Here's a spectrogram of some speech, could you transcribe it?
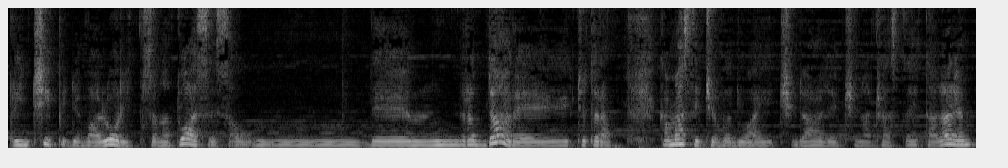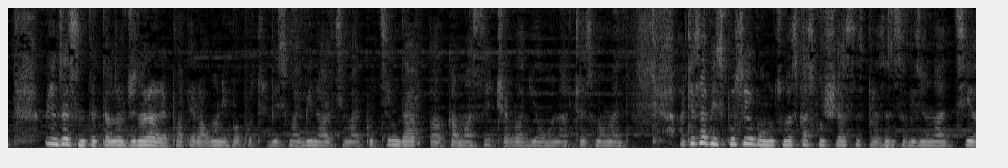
principii, de valori sănătoase sau mm, de răbdare, etc. Cam asta e ce văd eu aici, da? deci în această etalare. Bineînțeles, sunt etalări generale, poate la unii vă potriviți mai bine, alții mai puțin, dar uh, cam asta e ce văd eu în acest moment. Acestea fiind spus, eu vă mulțumesc că ați fost și astăzi prezent să vizionați uh,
